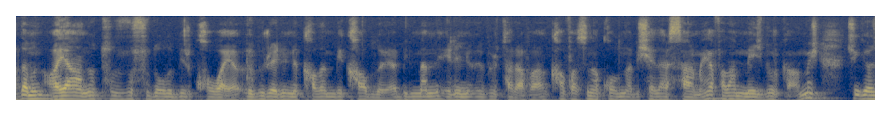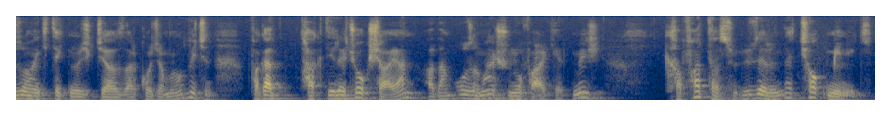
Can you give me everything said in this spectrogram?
adamın ayağını tuzlu su dolu bir kovaya, öbür elini kalın bir kabloya, bilmem ne elini öbür tarafa, kafasına koluna bir şeyler sarmaya falan mecbur kalmış. Çünkü o zamanki teknolojik cihazlar kocaman olduğu için. Fakat takdire çok şayan adam o zaman şunu fark etmiş. Kafatası üzerinde çok minik,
